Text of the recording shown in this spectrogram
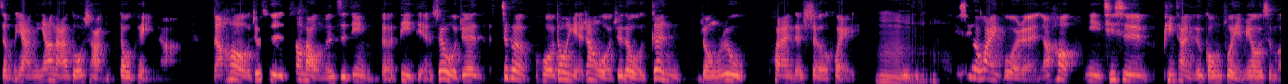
怎么样？你要拿多少，你都可以拿。然后就是送到我们指定的地点，所以我觉得这个活动也让我觉得我更融入波兰的社会。嗯，你是一个外国人，然后你其实平常你的工作也没有什么，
